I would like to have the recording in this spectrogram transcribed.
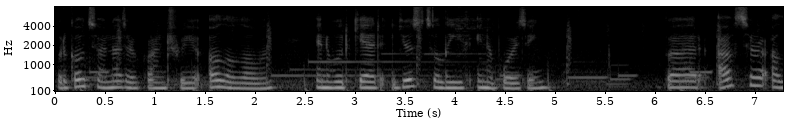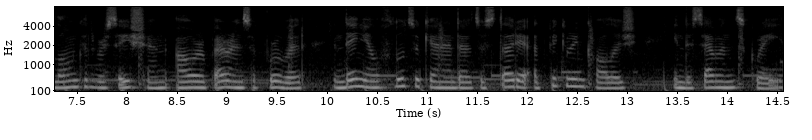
would go to another country all alone and would get used to live in a boarding. But after a long conversation, our parents approved, and Daniel flew to Canada to study at Pickering College in the seventh grade.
